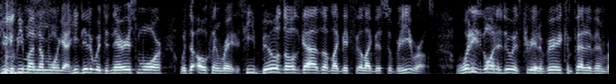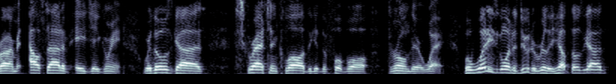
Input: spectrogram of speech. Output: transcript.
You can be my number one guy. He did it with Denarius Moore with the Oakland Raiders. He builds those guys up like they feel like they're superheroes. What he's going to do is create a very competitive environment outside of A.J. Green, where those guys scratch and claw to get the football thrown their way. But what he's going to do to really help those guys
